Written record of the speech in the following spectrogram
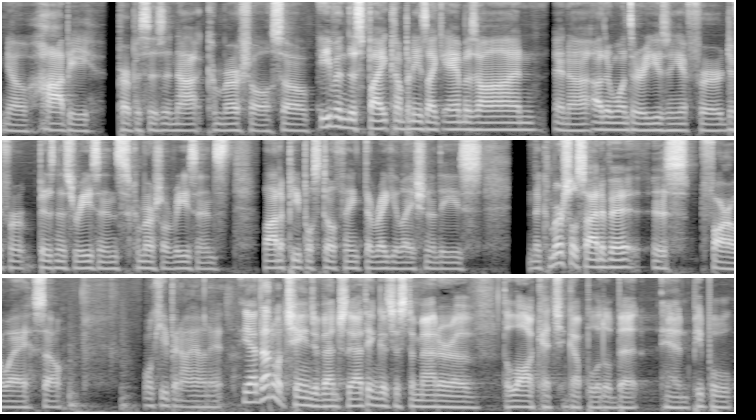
you know, hobby purposes and not commercial. So even despite companies like Amazon and uh, other ones that are using it for different business reasons, commercial reasons, a lot of people still think the regulation of these and the commercial side of it is far away. So we'll keep an eye on it. Yeah, that'll change eventually. I think it's just a matter of the law catching up a little bit and people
